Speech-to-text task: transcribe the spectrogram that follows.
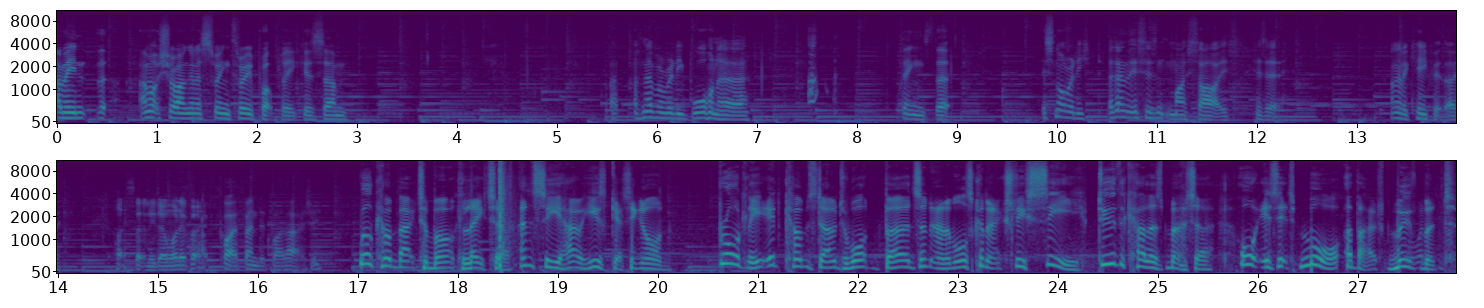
I mean, I'm not sure I'm going to swing through properly because um, I've never really worn a things that. It's not really. I don't think this isn't my size, is it? I'm going to keep it though. I certainly don't want it back. Quite offended by that actually. We'll come back to Mark later and see how he's getting on. Broadly, it comes down to what birds and animals can actually see. Do the colours matter, or is it more about movement?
